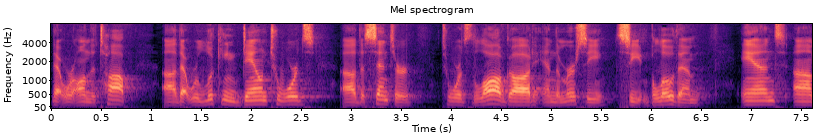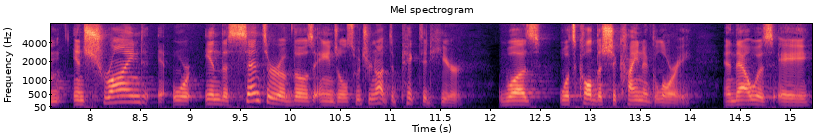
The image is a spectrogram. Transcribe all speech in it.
that were on the top uh, that were looking down towards uh, the center, towards the law of God and the mercy seat below them. And um, enshrined, or in the center of those angels, which are not depicted here, was what's called the Shekinah glory. And that was a,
